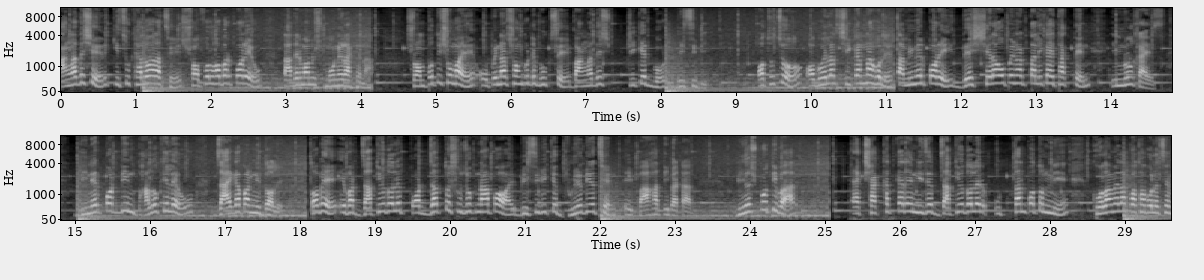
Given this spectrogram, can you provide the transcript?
বাংলাদেশের কিছু খেলোয়াড় আছে সফল হবার পরেও তাদের মানুষ মনে রাখে না। সম্প্রতি সময়ে ওপেনার সংকটে ভুগছে বাংলাদেশ ক্রিকেট বোর্ড, বিসিবি। অথচ অবহেলার শিকার না হলে তামিমের পরেই দেশ সেরা ওপেনার তালিকায় থাকতেন ইমরুল কায়েস। দিনের পর দিন ভালো খেলেও জায়গা পাননি দলে। তবে এবার জাতীয় দলে পর্যাপ্ত সুযোগ না পাওয়ায় বিসিবিকে ধুয়ে দিয়েছেন এই বাহাতি ব্যাটার। বৃহস্পতিবার এক সাক্ষাৎকারে নিজের জাতীয় দলের উত্থান পতন নিয়ে খোলামেলা কথা বলেছেন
